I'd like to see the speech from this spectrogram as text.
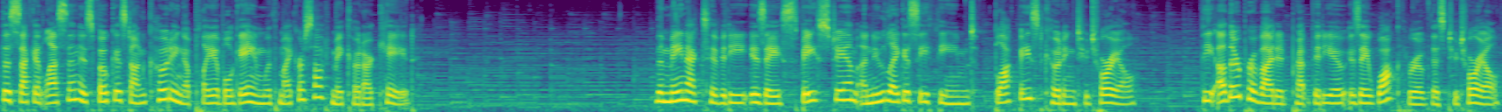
The second lesson is focused on coding a playable game with Microsoft MakeCode Arcade. The main activity is a Space Jam A New Legacy themed, block-based coding tutorial. The other provided prep video is a walkthrough of this tutorial.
